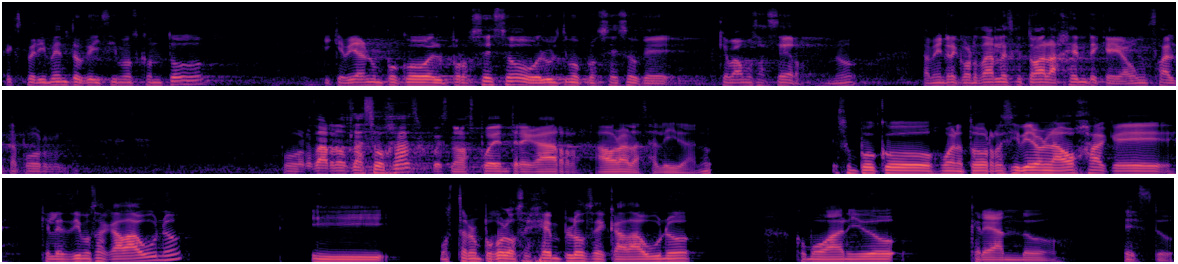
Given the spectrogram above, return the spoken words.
experimento que hicimos con todos y que vieran un poco el proceso o el último proceso que, que vamos a hacer. ¿no? También recordarles que toda la gente que aún falta por, por darnos las hojas, pues nos las puede entregar ahora a la salida. ¿no? Es un poco, bueno, todos recibieron la hoja que, que les dimos a cada uno y mostrar un poco los ejemplos de cada uno, cómo han ido creando esto.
